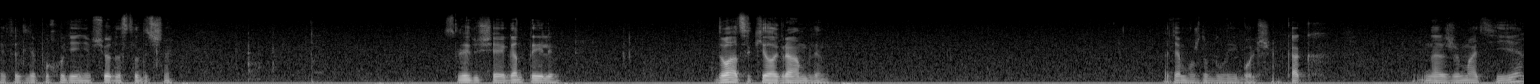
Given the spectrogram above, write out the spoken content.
Это для похудения. Все достаточно. Следующая гантели. 20 килограмм, блин. Хотя можно было и больше. Как нажимать Е?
